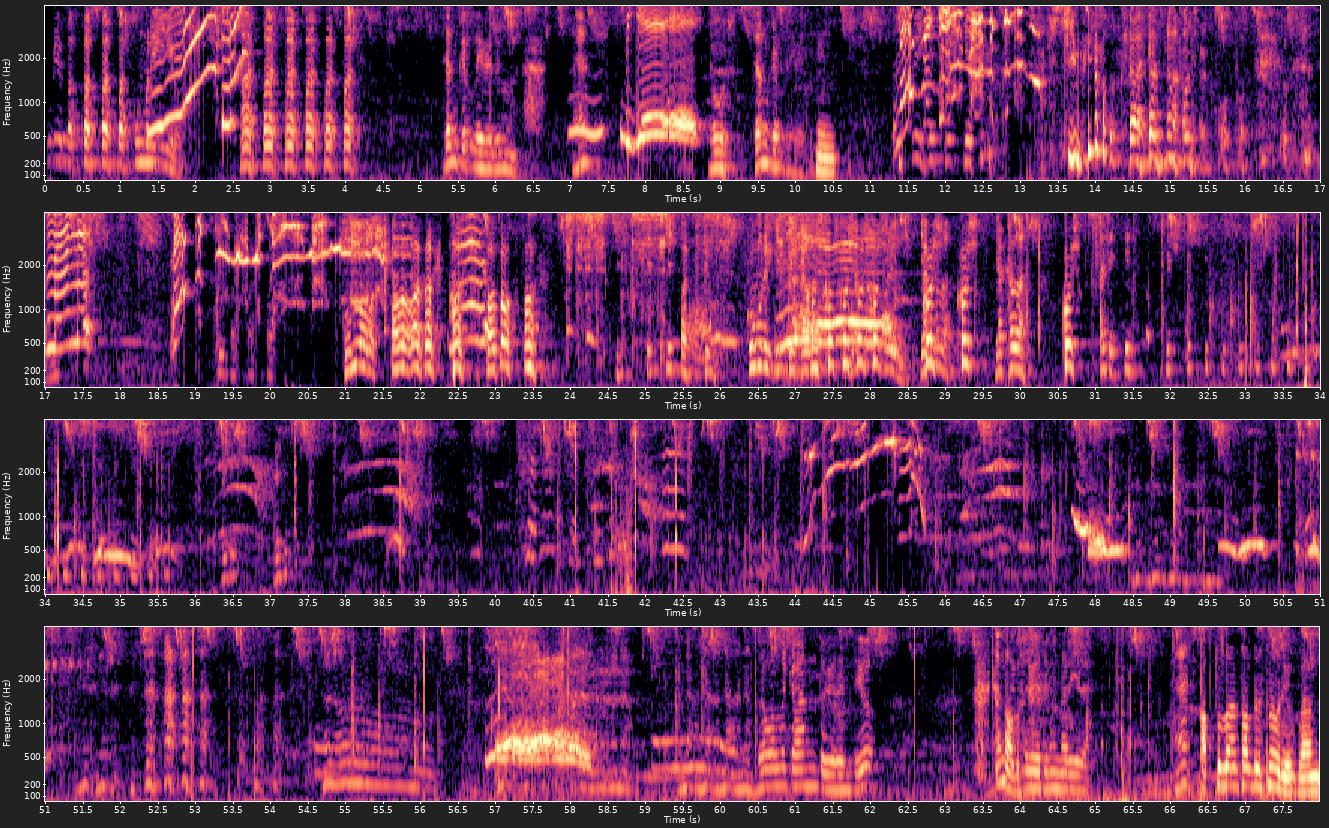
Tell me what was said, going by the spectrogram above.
Buraya bak bak bak bak kumru yiyor. Bak bak bak bak bak bak. Sen mi kırtlayıverdin onu? He? Yavuz sen mi kırtlayıverdin? Hı. Git git git git. Kim? Ya yandan alacak o. Bir bak bak bak. Kumruğa bak. Aa, bak bak. Bak bak bak. bak. Git git git bak. Kumru git. Koş koş koş koş koş. Koş koş Yakala. Koş. Hadi git. Git git git git git git git git Hadi hadi. Ha ha ha ha. Ana ana. Zavallı karnını doyurun diyor. Hem Abi. de bunları yere. He? Abdullah'ın saldırısına uğruyor. Ben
